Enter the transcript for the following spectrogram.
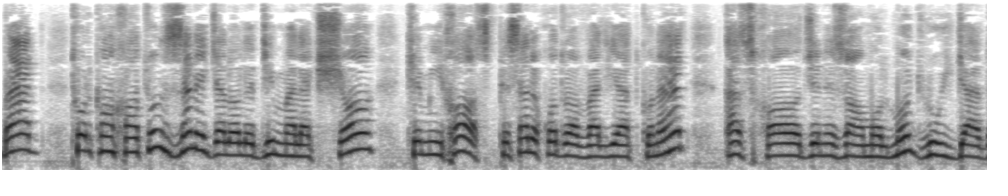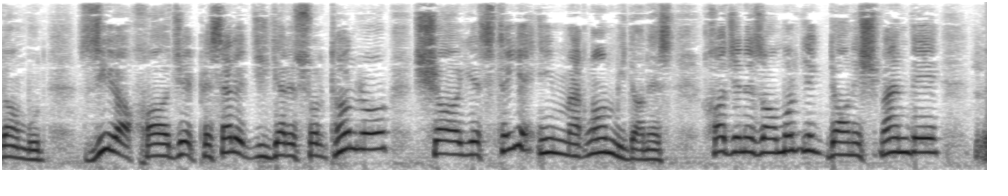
بعد ترکان خاتون زن جلال الدین ملک شاه که می‌خواست پسر خود را ولیت کند از خاجه نظام الملک روی گردان بود زیرا خاجه پسر دیگر سلطان رو شایسته این مقام می‌دانست. خاجه نظام یک دانشمند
